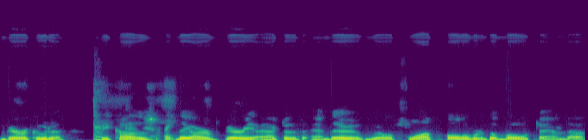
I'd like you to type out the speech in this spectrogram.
barracuda because Right. they are very active and they will flop all over the boat and uh,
